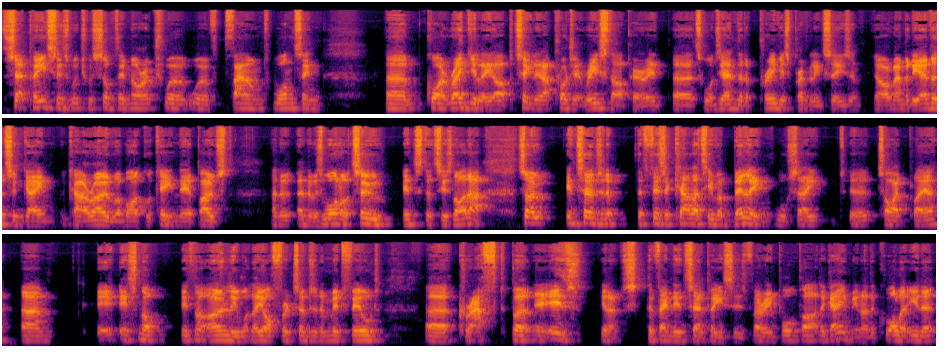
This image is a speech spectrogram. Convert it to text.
set pieces, which was something Norwich were, were found wanting um, quite regularly, uh, particularly that project restart period uh, towards the end of the previous Premier League season. You know, I remember the Everton game, Carrow Road, where Michael Keane near post, and, and, there was one or two instances like that. So, in terms of the, the physicality of a Billing, we'll say uh, type player, um, it, it's not it's not only what they offer in terms of the midfield uh, craft, but it is you know defending set pieces, very important part of the game. You know the quality that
